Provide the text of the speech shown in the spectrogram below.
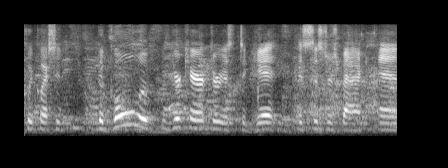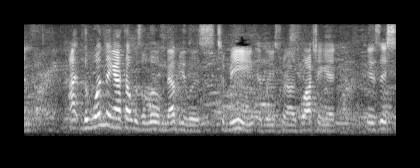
quick question. The goal of your character is to get his sisters back, and I, the one thing I thought was a little nebulous to me, at least when I was watching it, is this.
